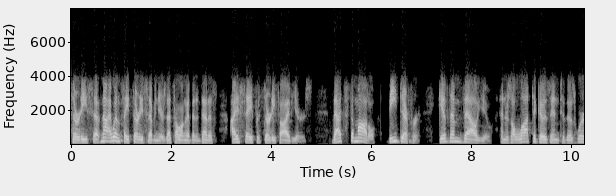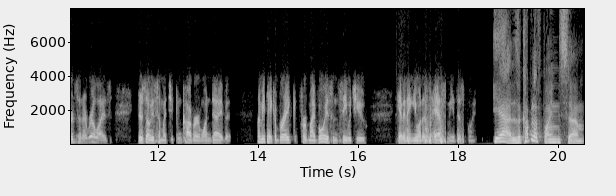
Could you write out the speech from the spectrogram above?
37, no, I wouldn't say 37 years. That's how long I've been a dentist. I say for 35 years. That's the model. Be different. Give them value. And there's a lot that goes into those words. And I realize there's always so much you can cover in one day. But let me take a break for my voice and see what you, have anything you want to ask me at this point. Yeah, there's a couple of points um,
